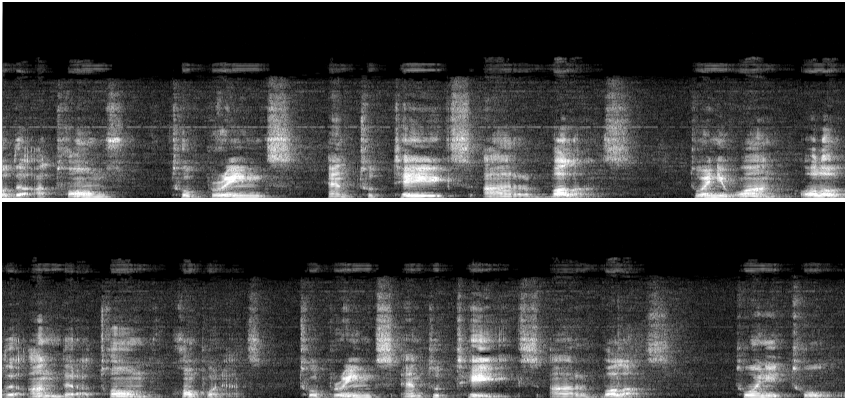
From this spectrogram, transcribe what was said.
of the atoms to brings and to takes are balance. 21 all of the under atom components to brings and to takes are balance. 22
